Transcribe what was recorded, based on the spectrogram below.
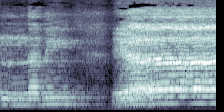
النبي. يا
